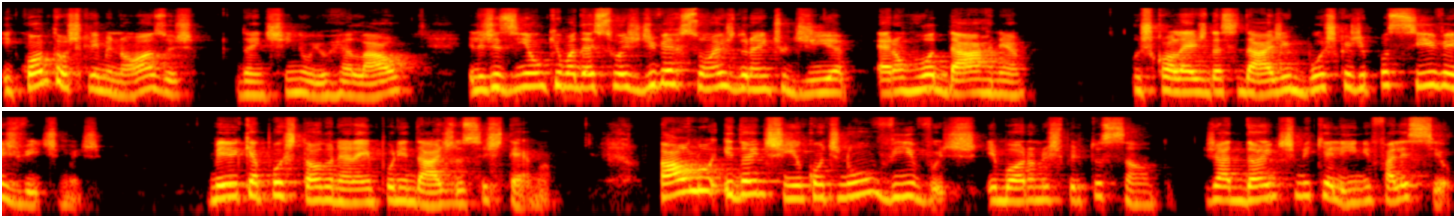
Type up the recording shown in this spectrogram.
E quanto aos criminosos, Dantinho e o Relau, eles diziam que uma das suas diversões durante o dia eram rodar né, os colégios da cidade em busca de possíveis vítimas, meio que apostando né, na impunidade do sistema. Paulo e Dantinho continuam vivos e moram no Espírito Santo. Já Dante Michelini faleceu.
